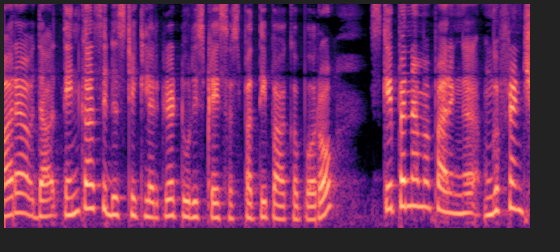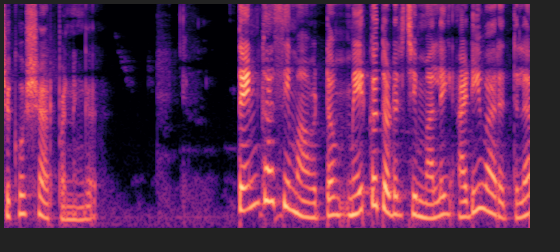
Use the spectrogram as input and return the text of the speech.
ஆறாவதா தென்காசி டிஸ்ட்ரிக்டில் இருக்கிற டூரிஸ்ட் பிளேசஸ் பற்றி பார்க்க போகிறோம் ஸ்கிப் பண்ணாமல் பாருங்கள் உங்கள் ஃப்ரெண்ட்ஸுக்கும் ஷேர் பண்ணுங்கள் தென்காசி மாவட்டம் மேற்கு தொடர்ச்சி மலை அடிவாரத்தில்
